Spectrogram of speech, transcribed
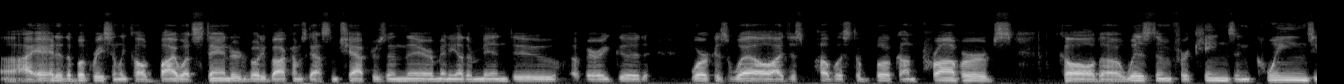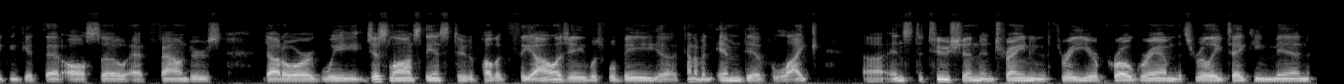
Uh, I edited a book recently called By What Standard? Voddie Baucham's got some chapters in there. Many other men do a very good work as well. I just published a book on Proverbs called uh, Wisdom for Kings and Queens. You can get that also at founders.org. We just launched the Institute of Public Theology, which will be uh, kind of an MDiv like uh, institution and training, a three year program that's really taking men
